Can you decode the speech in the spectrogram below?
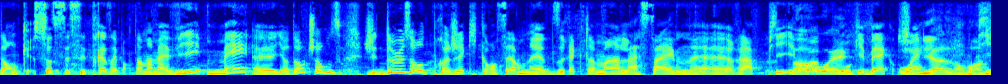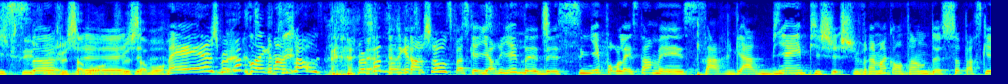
Donc ça, c'est très important dans ma vie. Mais il y a d'autres choses. J'ai deux autres projets qui concernent euh, directement la scène euh, rap puis hip-hop Ah ouais. au Québec. Ouais. Génial, on va en discuter. Je veux- veux savoir, je veux savoir. Mais je peux pas dire grand chose. Je peux pas dire grand chose parce qu'il y a rien de, de signé pour l'instant, mais ça regarde bien. Puis je, je suis vraiment contente de ça parce que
